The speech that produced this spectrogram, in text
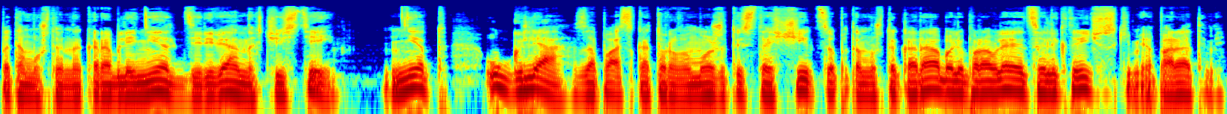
потому что на корабле нет деревянных частей. Нет угля, запас которого может истощиться, потому что корабль управляется электрическими аппаратами.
